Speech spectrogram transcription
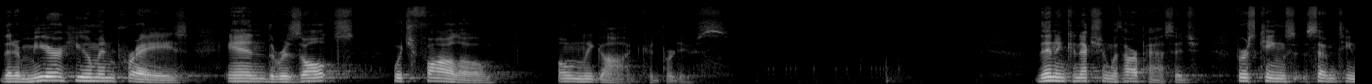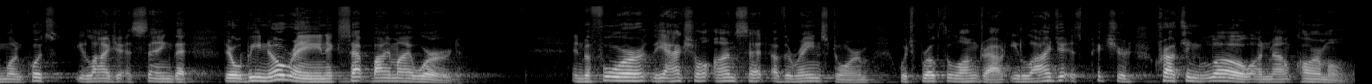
that a mere human prays and the results which follow only God could produce. Then, in connection with our passage, 1 Kings 17:1 quotes Elijah as saying that there will be no rain except by my word. And before the actual onset of the rainstorm, which broke the long drought, Elijah is pictured crouching low on Mount Carmel.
